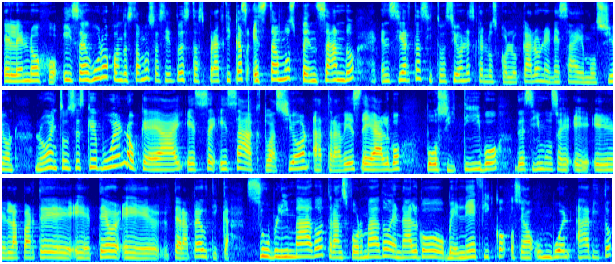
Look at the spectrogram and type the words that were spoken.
el enojo. Y seguro cuando estamos haciendo estas prácticas estamos pensando en ciertas situaciones que nos colocaron en esa emoción, ¿no? Entonces, qué bueno que hay ese, esa actuación a través de algo positivo, decimos eh, eh, en la parte eh, terapéutica, sublimado, transformado en algo benéfico, o sea, un buen hábito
